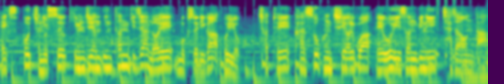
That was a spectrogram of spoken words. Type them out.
엑스포츠 뉴스 김지연 인턴 기자 너의 목소리가 보육, 첫 회 가수 황치열과 배우 이선빈이 찾아온다.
